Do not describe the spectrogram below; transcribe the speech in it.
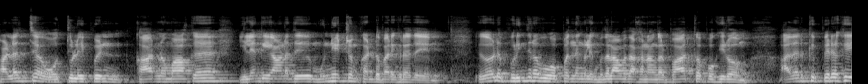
பலத்த ஒத்துழைப்பின் காரணமாக இலங்கையானது முன்னேற்றம் கண்டு வருகிறது. ஏழு புரிந்துணர்வு ஒப்பந்தங்களை முதலாவதாக நாங்கள் பார்க்க போகிறோம். அதற்கு பிறகு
